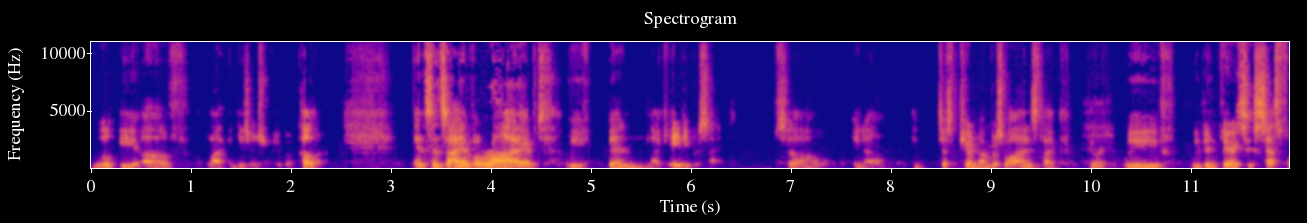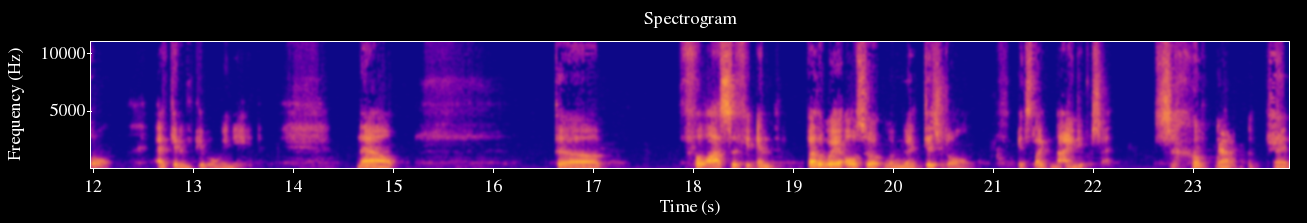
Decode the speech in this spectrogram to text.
will be of Black, Indigenous, people of color. And since I have arrived, we've been like 80%. So, you know, just pure numbers wise, like Sure. we've we've been very successful at getting the people we need. Now, the philosophy, and by the way, also when we're digital, it's like 90%. So, Yeah, right.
